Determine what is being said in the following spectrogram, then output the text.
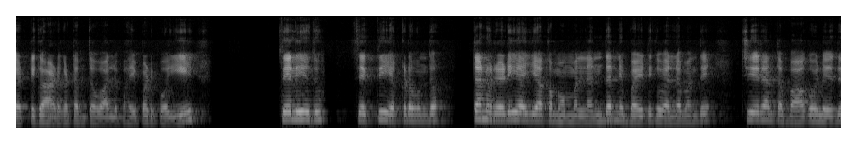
గట్టిగా అడగటంతో వాళ్ళు భయపడిపోయి తెలియదు శక్తి ఎక్కడ ఉందో తను రెడీ అయ్యాక మమ్మల్ని అందరినీ బయటికి వెళ్ళమంది. చీరంత బాగోలేదు.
